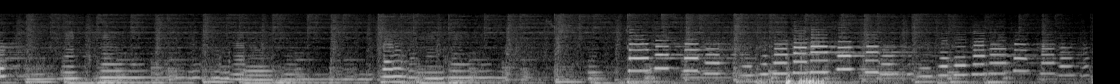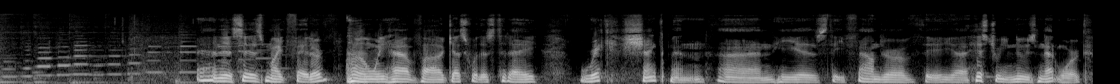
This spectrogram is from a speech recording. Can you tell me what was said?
Thank you. And this is Mike Feder. Uh, we have uh, guest with us today, Rick Shenkman, and he is the founder of the uh, History News Network,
